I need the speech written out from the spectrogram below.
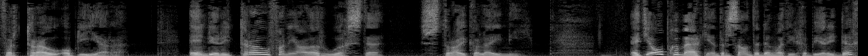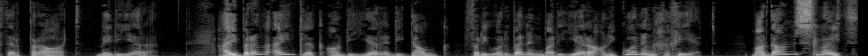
vertrou op die Here en deur die trou van die Allerhoogste struikel hy nie. Het jy opgemerk die interessante ding wat hier gebeur? Die digter praat met die Here. Hy bring eintlik aan die Here die dank vir die oorwinning wat die Here aan die koning gegee het. Maar dan sluit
